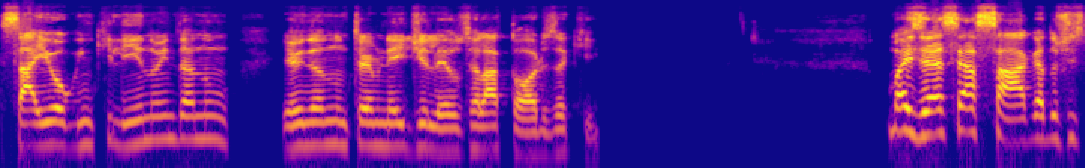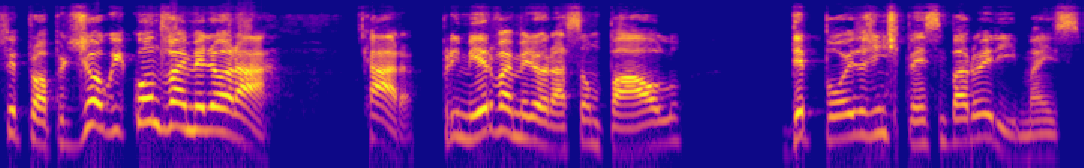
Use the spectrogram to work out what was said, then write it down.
saiu algum inquilino, ainda não, eu ainda não terminei de ler os relatórios aqui. Mas essa é a saga do XP Property. Jogo, e quando vai melhorar? Cara, primeiro vai melhorar São Paulo, depois a gente pensa em Barueri, mas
